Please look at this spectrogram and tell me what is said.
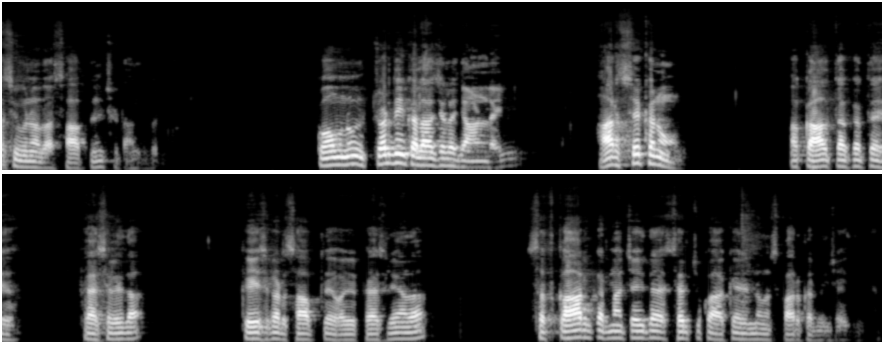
ਅਸੀਂ ਉਹਨਾਂ ਦਾ ਸਾਥ ਨਹੀਂ ਛੱਡਾਂਗੇ ਬਿਲਕੁਲ। ਕੌਮ ਨੂੰ ਚੜ੍ਹਦੀ ਕਲਾ 'ਚ ਲਿਜਾਣ ਲਈ ਹਰ ਸਿੱਖ ਨੂੰ ਅਕਾਲ ਤਖਤ ਦੇ ਫੈਸਲੇ ਦਾ, ਕੇਸਗੜ੍ਹ ਸਾਹਿਬ ਤੇ ਹੋਏ ਫੈਸਲਿਆਂ ਦਾ ਸਤਕਾਰ ਕਰਨਾ ਚਾਹੀਦਾ ਹੈ, ਸਿਰ ਝੁਕਾ ਕੇ ਨਮਸਕਾਰ ਕਰਨੀ ਚਾਹੀਦੀ ਹੈ।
